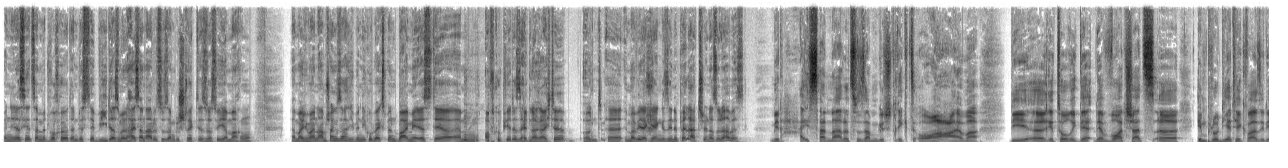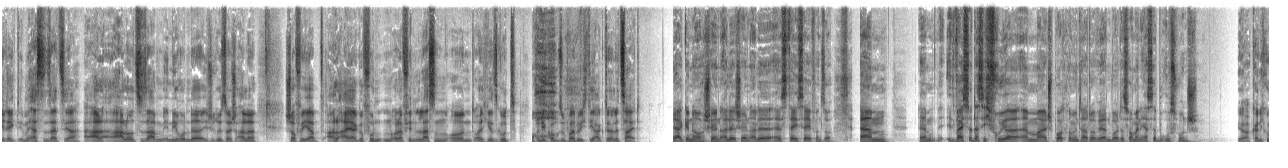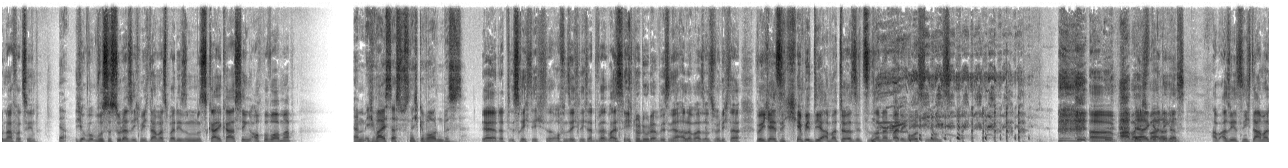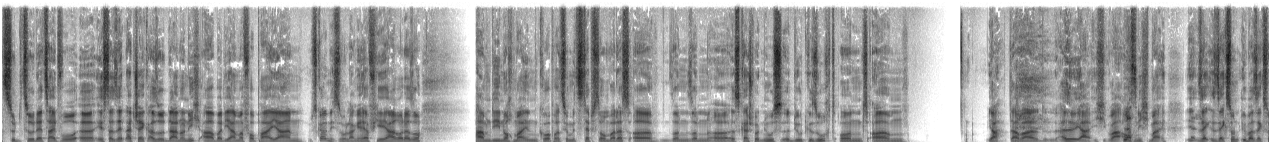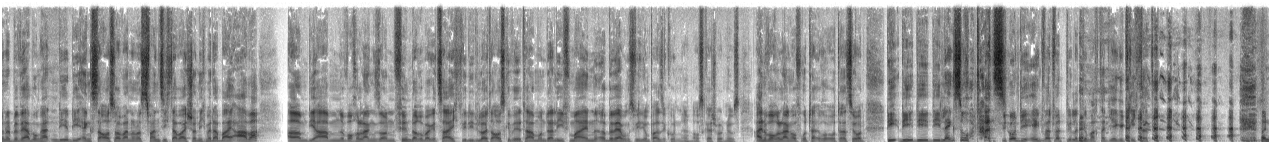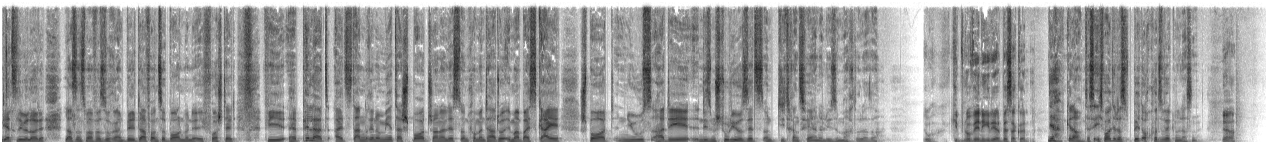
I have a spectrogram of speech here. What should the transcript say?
wenn ihr das jetzt am Mittwoch hört, dann wisst ihr, wie das mit heißer Nadel zusammengestrickt ist, was wir hier machen. Dann habe ich meinen Namen schon gesagt. Ich bin Nico Beckspin. Bei mir ist der ähm, oft kopierte, selten erreichte und äh, immer wieder gern gesehene Pillard. Schön, dass du da bist. Mit heißer Nadel zusammengestrickt. Oh, hör mal. Die äh, Rhetorik, der, der Wortschatz äh, implodiert hier quasi direkt im ersten Satz, ja. Hallo zusammen in die Runde. Ich grüße euch alle. Ich hoffe, ihr habt alle Eier gefunden oder finden lassen und euch geht's gut. Oh. Und ihr kommt super durch die aktuelle Zeit. Ja, genau. Schön alle, schön alle äh, stay safe und so. Ähm, ähm, weißt du, dass ich früher ähm, mal Sportkommentator werden wollte? Das war mein erster Berufswunsch. Ja, kann ich gut nachvollziehen. Ja. Ich, wusstest du, dass ich mich damals bei diesem Skycasting auch beworben habe? Ähm, ich weiß, dass du es nicht geworden bist. Ja, ja, das ist richtig, offensichtlich. Das weiß nicht nur du, da wissen ja alle, weil sonst würde ich da, würde ich ja jetzt nicht hier mit dir Amateur sitzen, sondern bei den großen Jungs. ähm, aber ja, ich war genau das. Aber also jetzt nicht damals zu, zu der Zeit, wo äh, Esther Settlercheck, also da noch nicht, aber die haben wir vor ein paar Jahren, ist gar nicht so lange her, vier Jahre oder so, haben die nochmal in Kooperation mit Stepstone war das, äh, so ein, so ein äh, Sky Sport News äh, Dude gesucht und ähm, ja, da war, also ja, ich war auch Lass, nicht mal, 600, über 600 Bewerbungen hatten die, die engste Auswahl waren noch 20, da war ich schon nicht mehr dabei, aber ähm, die haben eine Woche lang so einen Film darüber gezeigt, wie die die Leute ausgewählt haben und da lief mein äh, Bewerbungsvideo ein paar Sekunden ne, auf Sky Sport News. Eine Woche lang auf Rota Rotation. Die, die, die, die längste Rotation, die irgendwas, was Pilot gemacht hat, je gekriegt hat. Und jetzt, liebe Leute, lasst uns mal versuchen, ein Bild davon zu bauen, wenn ihr euch vorstellt, wie äh, Pillard als dann renommierter Sportjournalist und Kommentator immer bei Sky Sport News HD in diesem Studio sitzt und die Transferanalyse macht oder so. Uh, gibt nur wenige, die das besser könnten. Ja, genau. Das, ich wollte das Bild auch kurz wirken lassen. Ja.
